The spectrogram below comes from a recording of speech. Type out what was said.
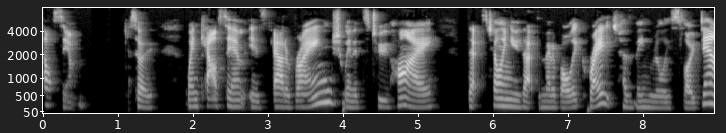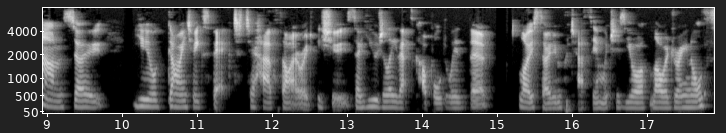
calcium. So, when calcium is out of range, when it's too high, that's telling you that the metabolic rate has been really slowed down. So you're going to expect to have thyroid issues. So usually that's coupled with the low sodium potassium, which is your low adrenals.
